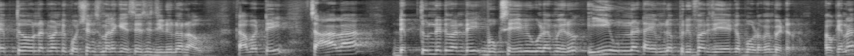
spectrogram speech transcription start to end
డెప్త్గా ఉన్నటువంటి క్వశ్చన్స్ మనకి ఎస్ఎస్సి జీడీలో రావు. కాబట్టి చాలా డెప్త్ ఉండేటువంటి బుక్స్ ఏవి కూడా మీరు ఈ ఉన్న టైంలో ప్రిఫర్ చేయకపోవడమే బెటర్ ఓకేనా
